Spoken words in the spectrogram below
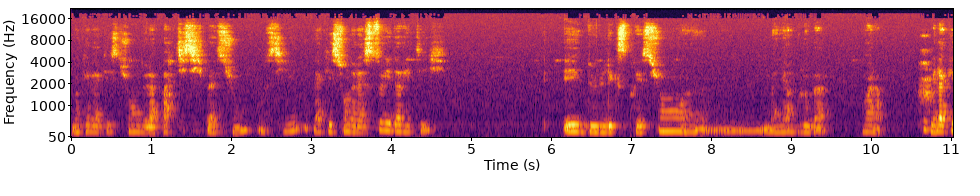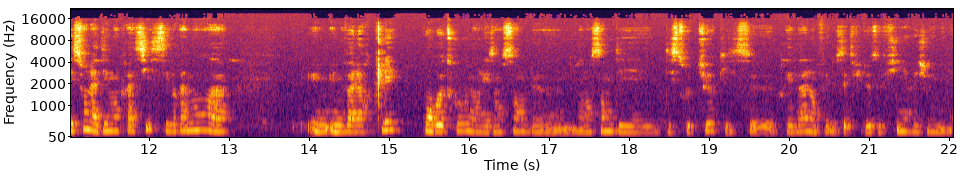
Donc il y a la question de la participation aussi, la question de la solidarité, et de l'expression euh, de manière globale. Voilà. Mais la question de la démocratie, c'est vraiment euh, une, valeur clé qu'on retrouve dans les ensembles, dans l'ensemble des, structures qui se prévalent en fait de cette philosophie région Emilia.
